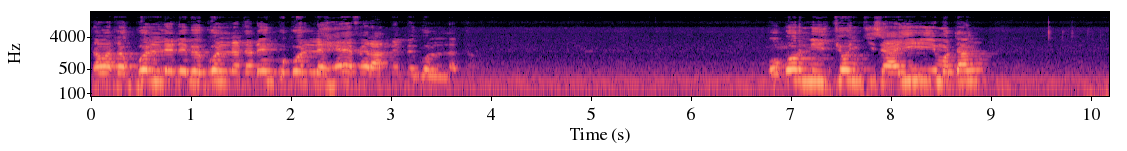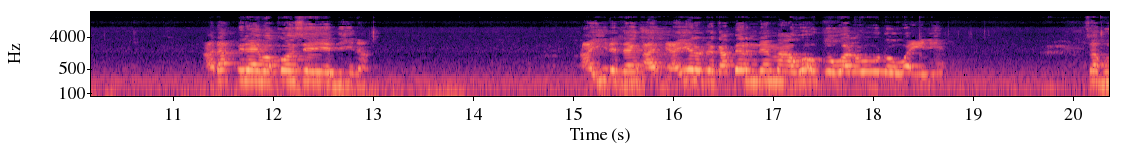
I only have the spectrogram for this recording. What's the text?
Tawata golle ɗe ɓe gollata ɗen ko golle heeferaɓe ɓe gollata. O ɓornii coñci so a yi'iimo tan a ɗaɓɓiraymo conseil e diina. A yiɗata a yeloto ka ɓerndema wawgo wan oɗo wayni sabu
